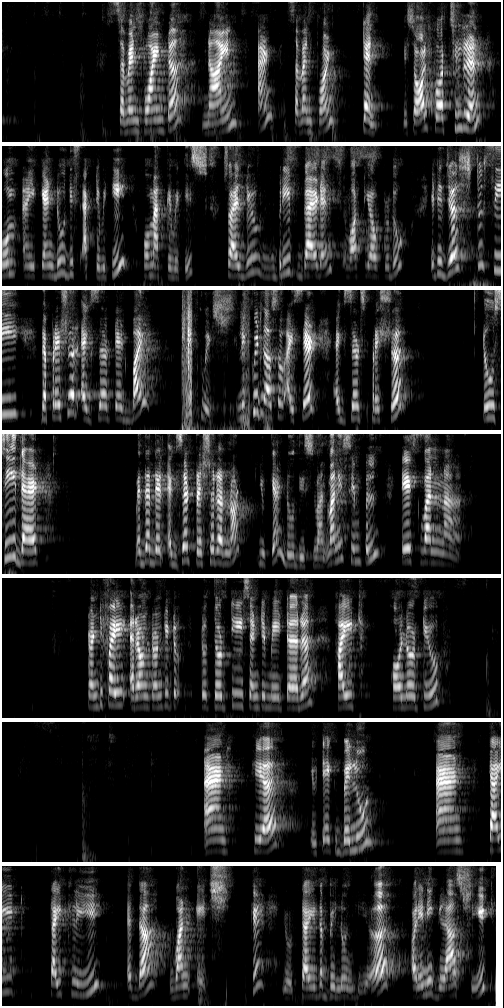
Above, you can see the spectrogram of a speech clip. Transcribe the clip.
7.9 and 7.10. This all for children home uh, you can do this activity home activities. So I'll give brief guidance what you have to do. It is just to see the pressure exerted by liquids. Liquids also I said exerts pressure to see that whether they exert pressure or not you can do this one. One is simple take one uh, 25 around 20 to, to 30 centimeter height hollow tube and here you take balloon and tie it tightly at the one edge. Okay? You tie the balloon here or any glass sheet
